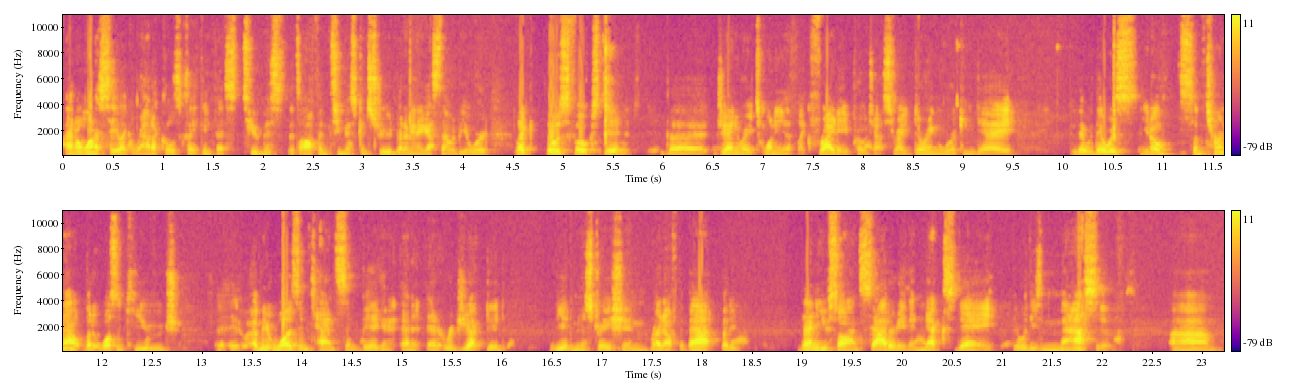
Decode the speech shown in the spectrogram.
I don't want to say like radicals because I think that's too mis that's often too misconstrued, but I mean I guess that would be a word. Like those folks did the January twentieth like Friday protests, right during a working day. There, there was you know some turnout, but it wasn't huge. It- I mean it was intense and big, and it, and it, and it rejected the administration right off the bat. But it, then you saw on Saturday, the next day, there were these massive um,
